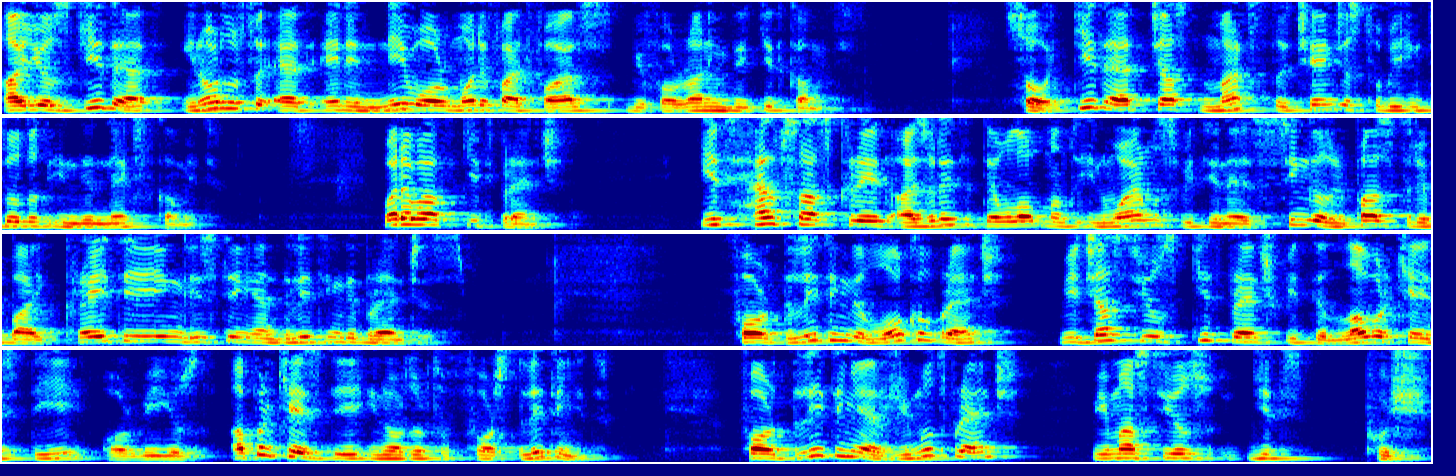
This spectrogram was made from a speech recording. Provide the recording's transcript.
I use git add in order to add any new or modified files before running the git commit. So git add just marks the changes to be included in the next commit. What about git branch? It helps us create isolated development environments within a single repository by creating, listing, and deleting the branches. For deleting the local branch, we just use git branch with the lowercase d or we use uppercase d in order to force deleting it. For deleting a remote branch, we must use git push.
